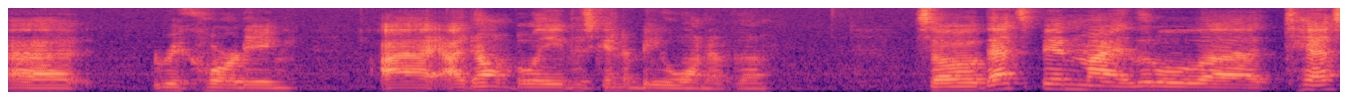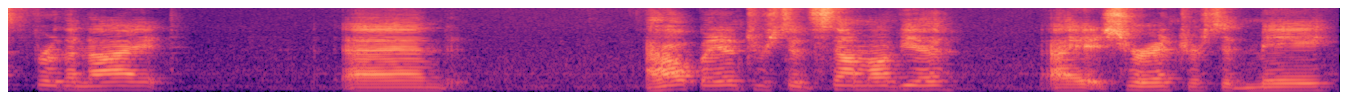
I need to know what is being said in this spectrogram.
uh, recording, I, I don't believe is going to be one of them. So that's been my little uh, test for the night, and I hope it interested some of you. Uh, it sure interested me.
